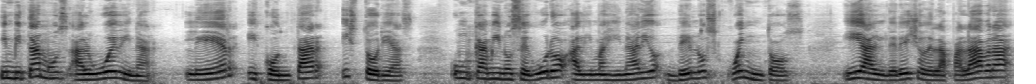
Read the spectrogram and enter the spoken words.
Invitamos al webinar Leer y contar historias un camino seguro al imaginario de los cuentos y al derecho de la palabra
